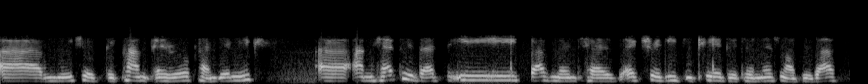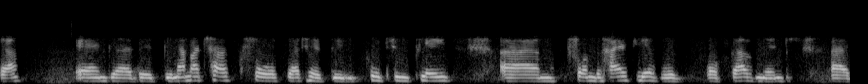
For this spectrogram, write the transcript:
um, which has become a real pandemic. Uh, i'm happy that the government has actually declared it a national disaster and uh, there's been a task force that has been put in place um, from the highest levels of government uh,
